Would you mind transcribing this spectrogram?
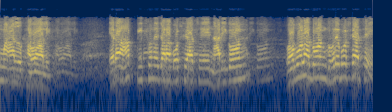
মাল খাওয়ালি এরা পিছনে যারা বসে আছে, নারীগণ অবলাগণ ঘরে বসে আছে।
